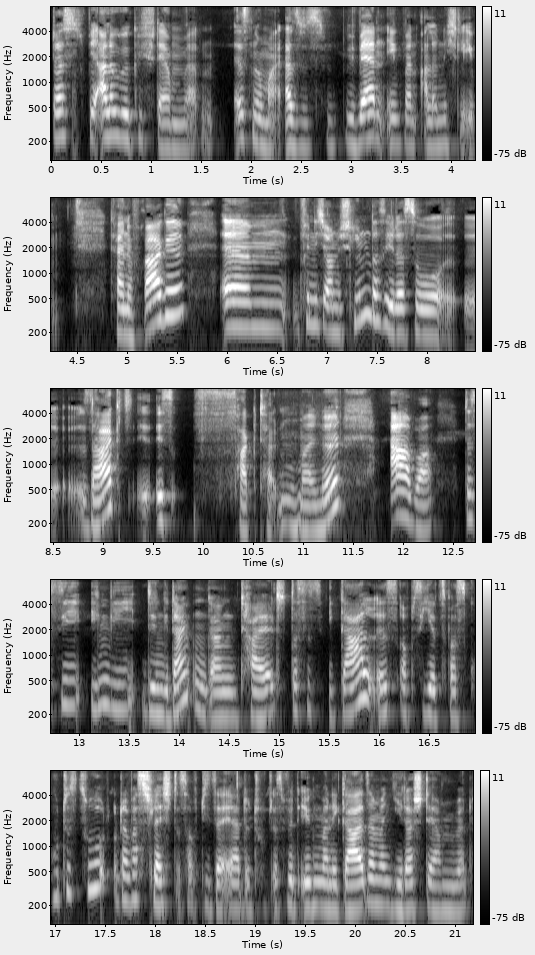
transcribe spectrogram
dass wir alle wirklich sterben werden. Ist normal. Also es, wir werden irgendwann alle nicht leben. Keine Frage. Ähm, Finde ich auch nicht schlimm, dass ihr das so äh, sagt. Ist Fakt halt nun mal, ne? Aber dass sie irgendwie den Gedankengang teilt, dass es egal ist, ob sie jetzt was Gutes tut oder was Schlechtes auf dieser Erde tut. Es wird irgendwann egal sein, wenn jeder sterben wird.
